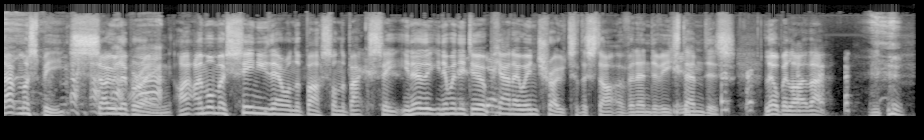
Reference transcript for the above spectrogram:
That must be so liberating. I, I'm almost seeing you there on the bus, on the back seat. You know that you know when they do a piano intro to the start of an end of EastEnders, a little bit like that.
